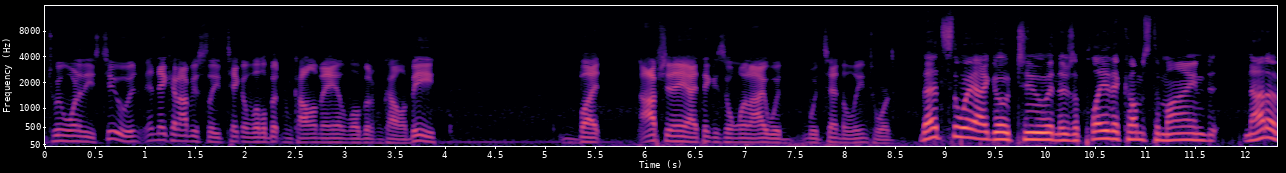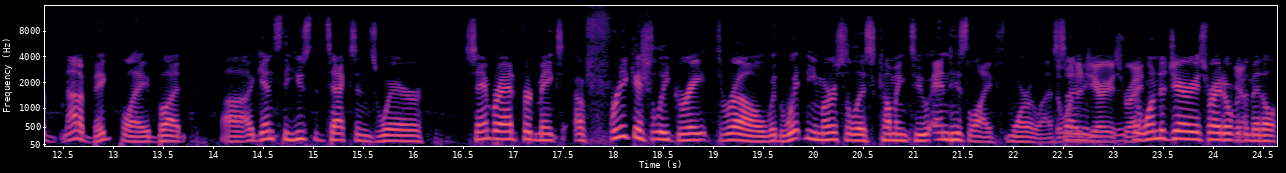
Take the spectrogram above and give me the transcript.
between one of these two, and, and they can obviously take a little bit from column A and a little bit from column B. But option A, I think, is the one I would, would tend to lean toward. That's the way I go too. And there's a play that comes to mind, not a not a big play, but uh, against the Houston Texans where Sam Bradford makes a freakishly great throw with Whitney Mercilus coming to end his life, more or less. The one I to mean, Jarius The one to Jarius Wright over Yep. the middle.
